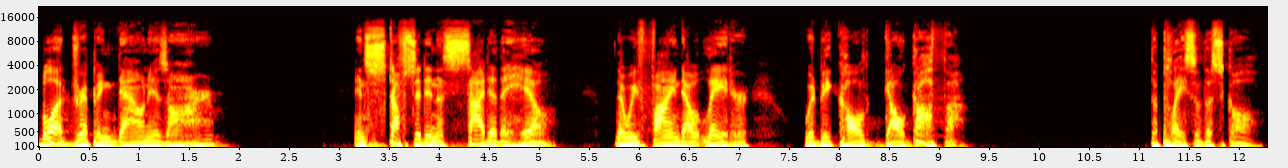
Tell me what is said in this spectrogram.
blood dripping down his arm, and stuffs it in the side of the hill that we find out later would be called Golgotha, the place of the skull,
